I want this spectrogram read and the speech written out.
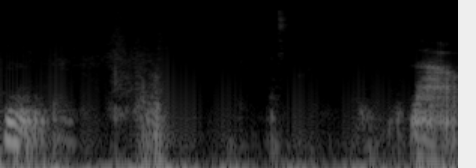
Hmm. Nou.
